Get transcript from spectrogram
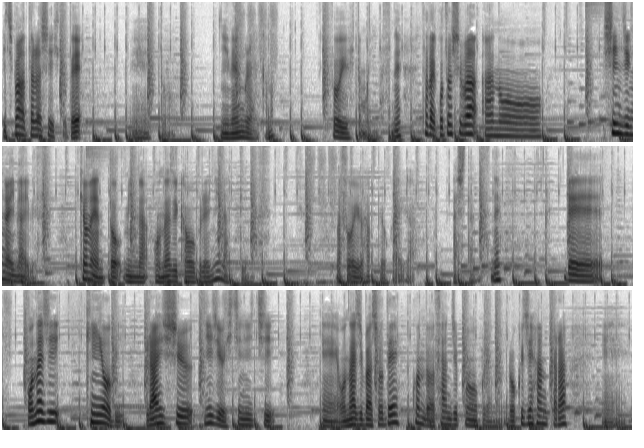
一番新しい人で、えっ、と、2年ぐらいかな。そういう人もいますね。ただ今年は、あのー、新人がいないです。去年とみんな同じ顔ぶれになっています。まあ、そういう発表会が明日ですね。で、同じ金曜日、来週27日、えー、同じ場所で今度は30分遅れの6時半から、えー、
